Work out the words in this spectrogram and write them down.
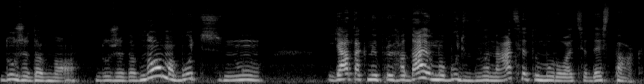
дуже давно. Дуже давно, мабуть, ну. Я так не пригадаю, мабуть, в 12-му році, десь так.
